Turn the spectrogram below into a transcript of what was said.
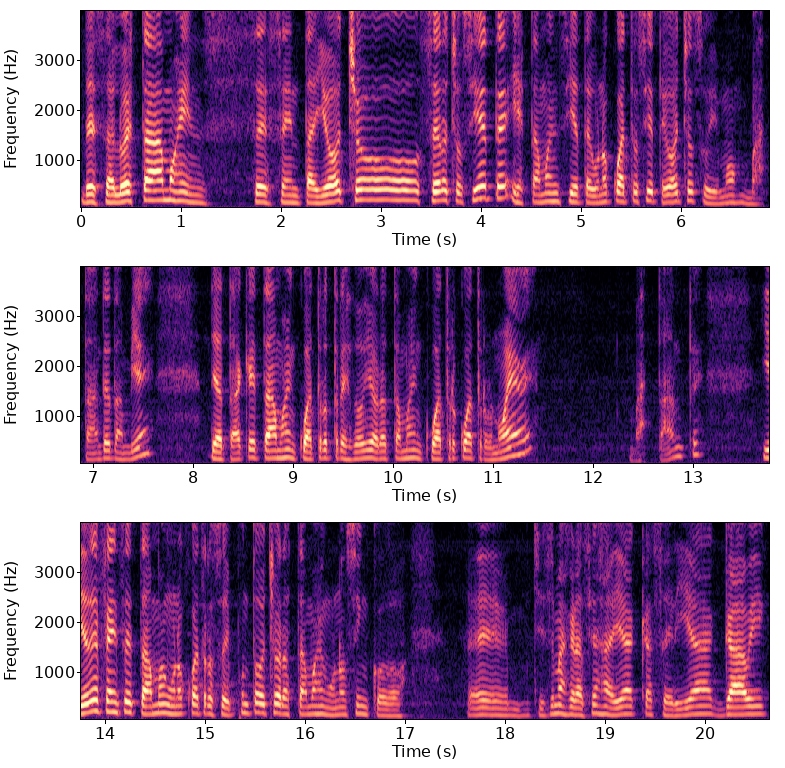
De salud estábamos en 68087 y estamos en 71478, subimos bastante también. De ataque estábamos en 432 y ahora estamos en 449, bastante. Y de defensa estamos en 146.8, ahora estamos en 152. Eh, muchísimas gracias ahí a Cacería Gaby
